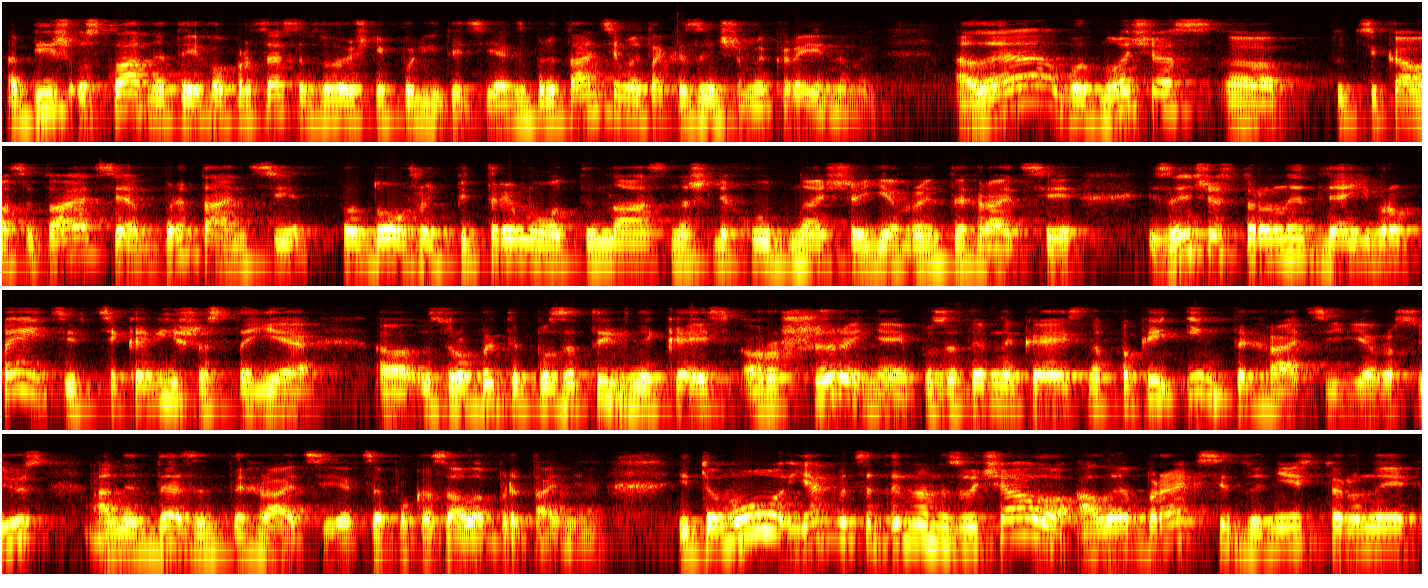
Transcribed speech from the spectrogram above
а більш ускладнити його процеси в зовнішній політиці, як з британцями, так і з іншими країнами. Але водночас е, тут цікава ситуація. Британці продовжують підтримувати нас на шляху нашої євроінтеграції. І з іншої сторони, для європейців цікавіше стає е, зробити позитивний кейс розширення і позитивний кейс навпаки інтеграції в Євросоюз, а не дезінтеграції, як це показала Британія. І тому, як би це дивно не звучало, але Брексіт з однієї сторони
